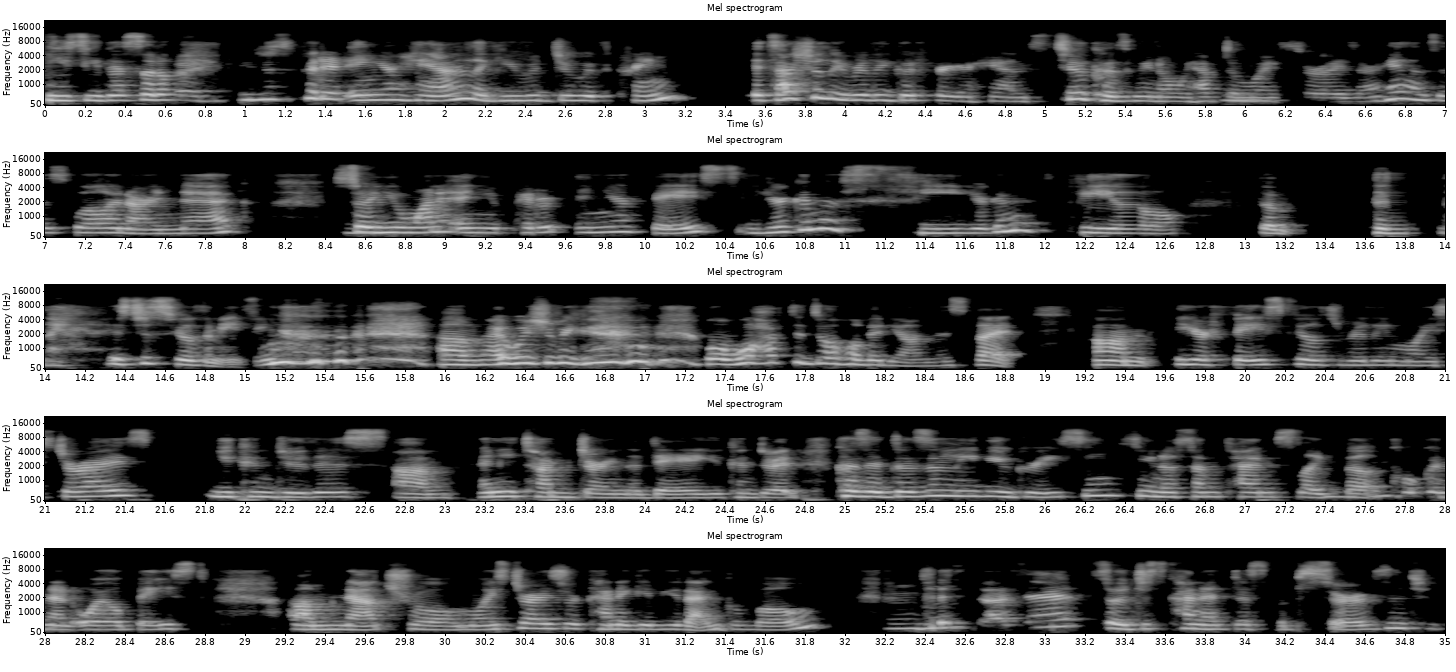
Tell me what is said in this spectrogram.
you see this little you just put it in your hand like you would do with cream. It's actually really good for your hands too, because we know we have to Mhm. moisturize our hands as well and our neck. So you Mhm. want it and you put it in your face, you're gonna see, you're gonna feel the the it just feels amazing. um, I wish we could well, we'll have to do a whole video on this, but um your face feels really moisturized. You can do this um anytime during the day. You can do it because it doesn't leave you greasy. So, you know, sometimes like the Mhm. coconut oil based um, natural moisturizer kind of give you that glow. Mhm. This doesn't. So it just kind of just absorbs into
